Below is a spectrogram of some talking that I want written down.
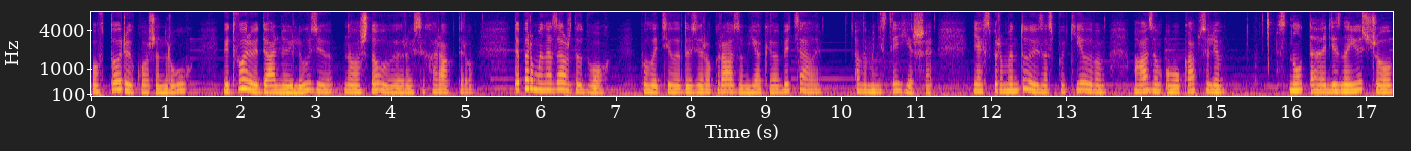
повторюю кожен рух, відтворюю ідеальну ілюзію, налаштовую риси характеру. Тепер ми назавжди вдвох полетіли до зірок разом, як і обіцяли. Але мені стає гірше. Я експериментую із заспокійливим газом у капсулі сну та дізнаюсь, що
